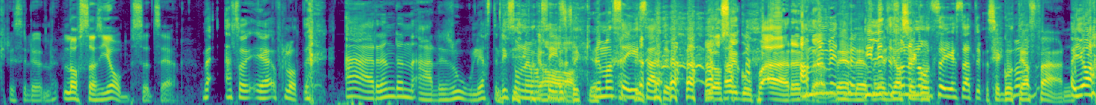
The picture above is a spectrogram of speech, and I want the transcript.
krusilull. Låtsasjobb så att säga. Men alltså, eh, förlåt, ärenden är det roligaste. Det är som när man, Ja. säger, när man säger så här typ, Jag ska gå på ja, ärenden. men, vet, Det är- du, det är lite jag som ska när någon gå- säger så här typ, Jag ska gå till "Men- affären. Ja,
